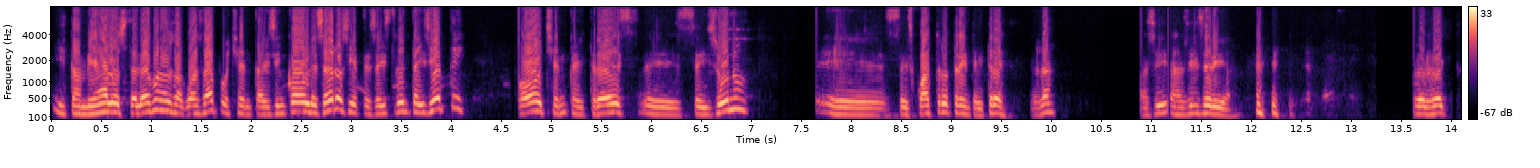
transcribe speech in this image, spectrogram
y también a los teléfonos a WhatsApp 8500-7637 o 8361 eh, 6433, ¿verdad? Así, así sería. Perfecto.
